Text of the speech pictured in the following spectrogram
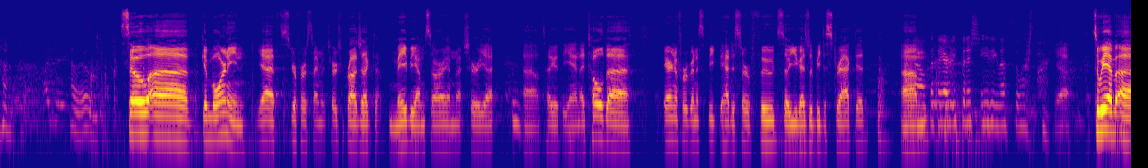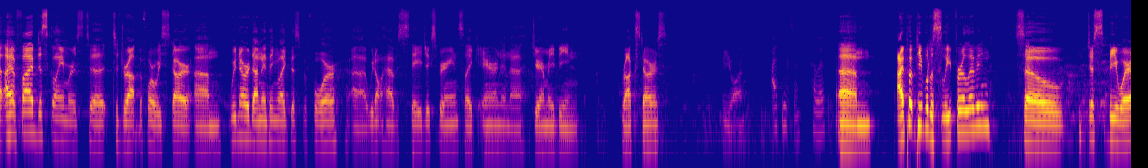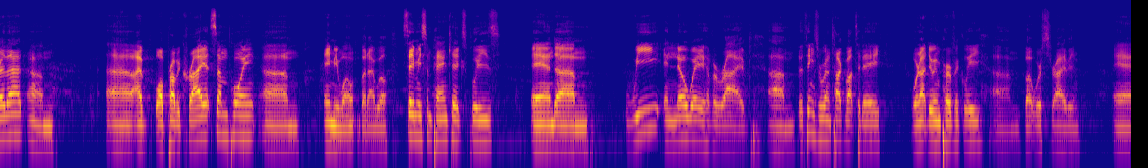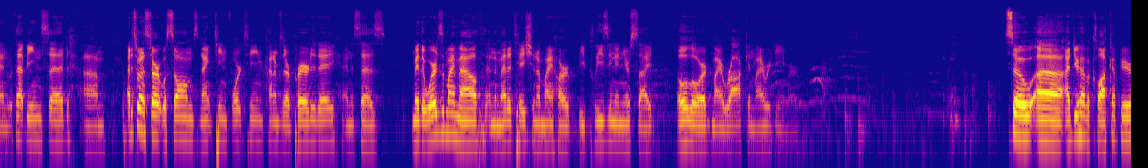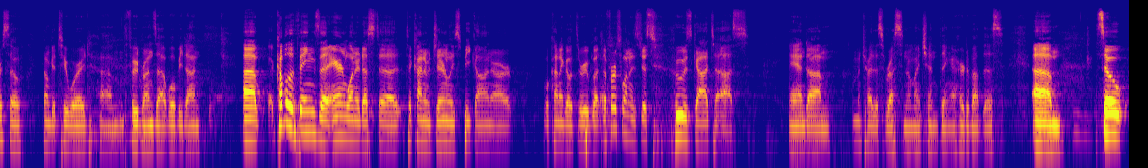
Hello. So, uh, good morning. Yeah, if it's your first time to Church Project, maybe I'm sorry. I'm not sure yet. Uh, I'll tell you at the end. I told uh, Aaron if we are going to speak, they had to serve food, so you guys would be distracted. Um, but they already finished eating. That's the worst part. Yeah. So we have. Uh, I have five disclaimers to to drop before we start. Um, we've never done anything like this before. Uh, we don't have stage experience like Aaron and uh, Jeremy being rock stars. Are you on? I think so. Hello. Um, I put people to sleep for a living, so just be aware of that. Um, uh, I, will probably cry at some point. Um, Amy won't, but I will. Save me some pancakes, please. And um, we, in no way, have arrived. Um, the things we're going to talk about today, we're not doing perfectly, um, but we're striving. And with that being said, um, I just want to start with Psalms 19:14, kind of as our prayer today, and it says, "May the words of my mouth and the meditation of my heart be pleasing in your sight, O Lord, my rock and my redeemer." So uh, I do have a clock up here, so don't get too worried. Um, the food runs out, we'll be done. Uh, a couple of things that Aaron wanted us to, to kind of generally speak on are we'll kind of go through, but the first one is just who is God to us? And um, I'm going to try this resting on my chin thing. I heard about this. Um, so,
